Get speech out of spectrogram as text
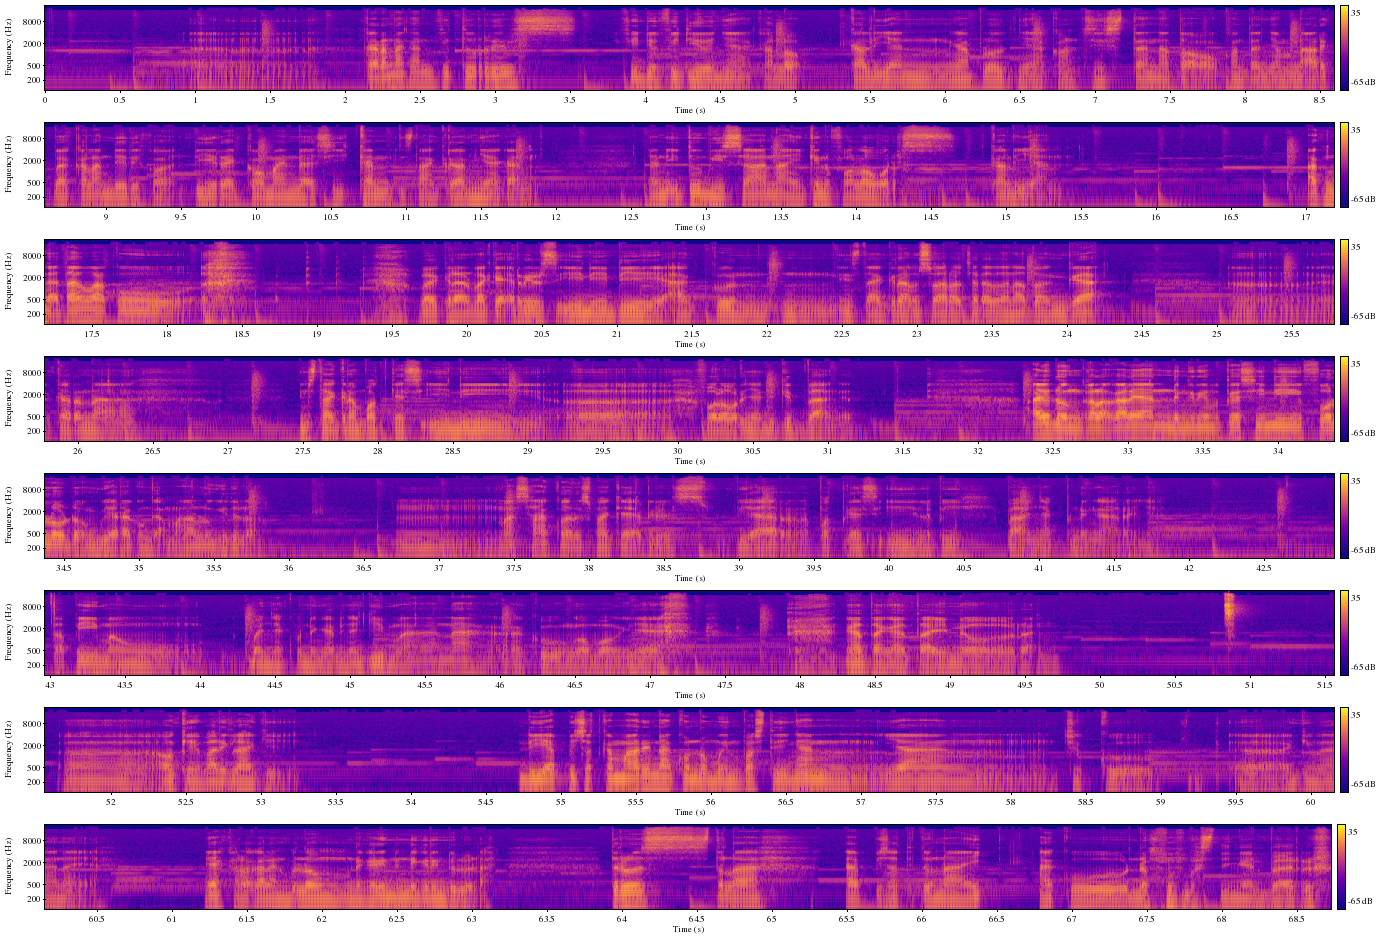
Uh, karena kan fitur Reels video-videonya kalau kalian nguploadnya konsisten atau kontennya menarik bakalan direko direkomendasikan Instagramnya kan. Dan itu bisa naikin followers kalian aku nggak tahu aku bakalan pakai reels ini di akun Instagram suara catatan atau enggak. Uh, karena Instagram podcast ini uh, followernya dikit banget. Ayo dong kalau kalian dengerin podcast ini follow dong biar aku nggak malu gitu loh. Hmm, masa aku harus pakai reels biar podcast ini lebih banyak pendengarnya tapi mau banyak pendengarnya gimana? Aku ngomongnya ngata-ngatain orang. Uh, oke okay, balik lagi. Di episode kemarin aku nemuin postingan yang cukup uh, gimana ya? Ya kalau kalian belum dengerin dengerin dulu lah. Terus setelah episode itu naik aku nemu postingan baru.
